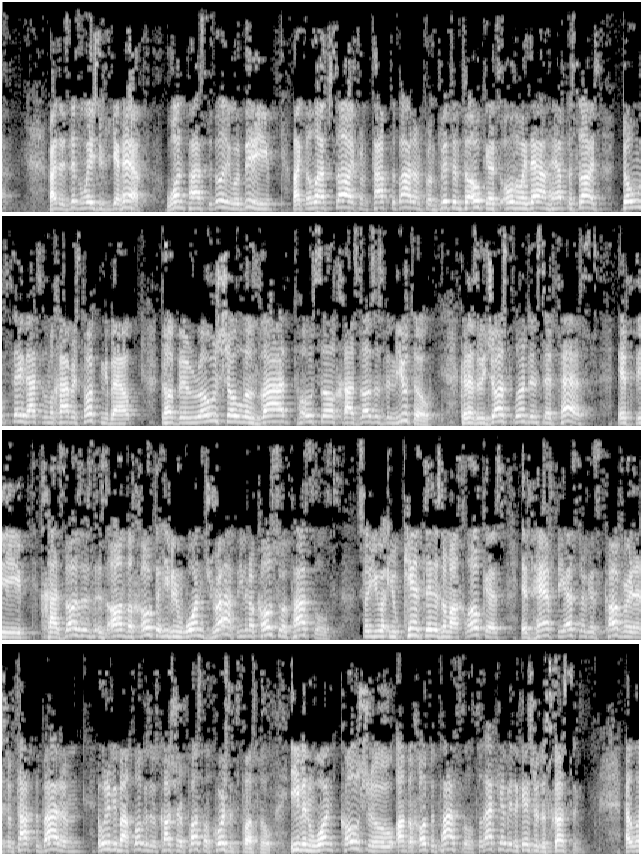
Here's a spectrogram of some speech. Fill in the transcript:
Right, there's different ways you can get half. One possibility would be, like the left side, from top to bottom, from pitim to oketz, all the way down, half the size. Don't say that's what the mechaber is talking about. The birosho levad posel chazazas b'muto. Because as we just learned in Seftes, if the chazazas is on the chotan, even one drop, even a kosher apostles, so you you can't say there's a machlokas if half the esrog is covered and it's from top to bottom. It wouldn't be machlokas if it was kosher or pasul. Of course it's pasul. Even one kosher on the chotan puzzle. So that can't be the case we're discussing. It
